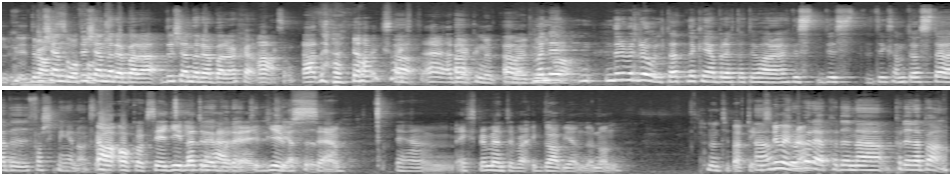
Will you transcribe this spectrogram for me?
du, dra du känner, så fort. Du känner det bara, du känner det bara själv? Ja, liksom. ja, det, ja exakt. Ja, det hade ja, jag kunnat ja. börja Men det, det är väl roligt att nu kan jag berätta att du har, det, det, liksom, du har stöd i forskningen också. Ja, och också jag gillade det här ljusexperimentet äh, gav ju ändå någon någon typ av ting. Ja, så det var ju bra. Prova det på dina, på dina barn.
